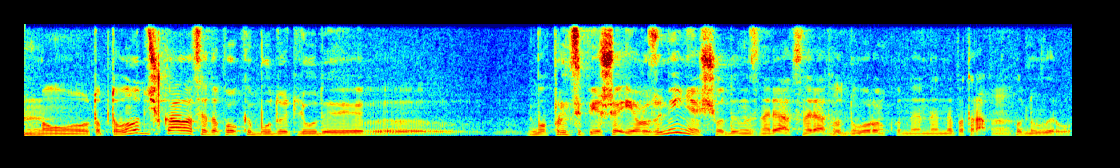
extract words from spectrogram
Ну, тобто воно дочекалося, допоки будуть люди. Бо, в принципі, ще є розуміння, що один снаряд, снаряд в одну воронку не, не, не потрапить, в одну вирву.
